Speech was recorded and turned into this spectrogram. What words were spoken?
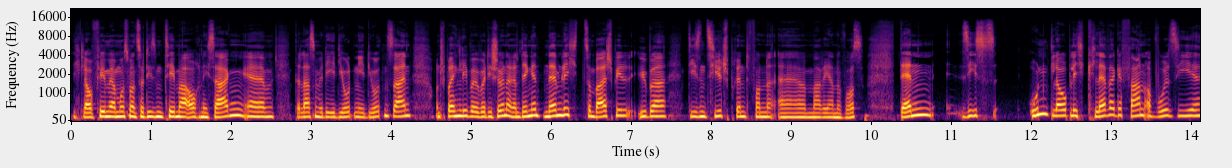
ich glaube, viel mehr muss man zu diesem Thema auch nicht sagen. Ähm, da lassen wir die Idioten Idioten sein und sprechen lieber über die schöneren Dinge, nämlich zum Beispiel über diesen Zielsprint von äh, Marianne Voss. Denn sie ist unglaublich clever gefahren, obwohl sie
